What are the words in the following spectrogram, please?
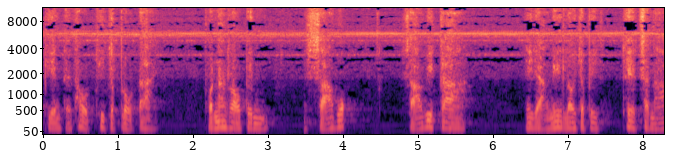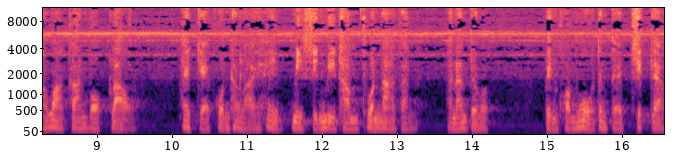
เพียงแต่เท่าที่จะโปรดได้ เพราะนั้นเราเป็นสาวก สาวิกาในอย่างนี้เราจะไปเทศนาว่าการบอกกล่าว ให้แก่คนทั้งหลายให้มีศีลมีธรรมท่วนหน้ากัน อันนั้นแปลว่าเป็นความโง่ตั้งแต่คิดแล้ว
